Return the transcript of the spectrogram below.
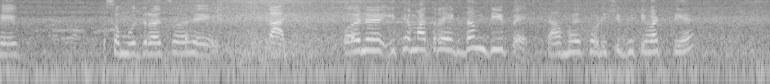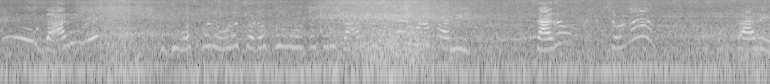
हे समुद्राचं हे काठ. पण इथे मात्र एकदम डीप आहे. त्यामुळे थोडीशी भीती वाटते आहे दिवसभर एवढं कडक ऊन होतं तरी गार कसं काय एवढं पाणी सारं ठेव ना गार आहे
